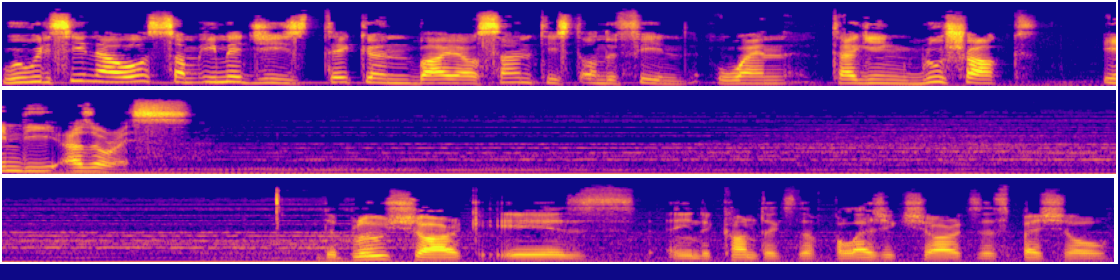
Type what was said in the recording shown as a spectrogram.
We will see now some images taken by our scientists on the field when tagging blue sharks in the Azores. The blue shark is, in the context of pelagic sharks, a special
